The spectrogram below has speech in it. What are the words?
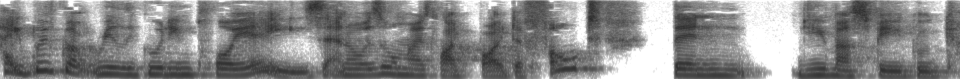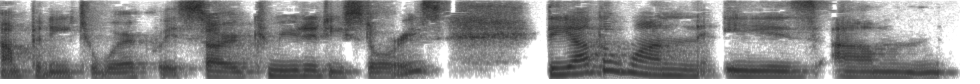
Hey, we've got really good employees. And it was almost like by default, then you must be a good company to work with. So community stories. The other one is, um,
